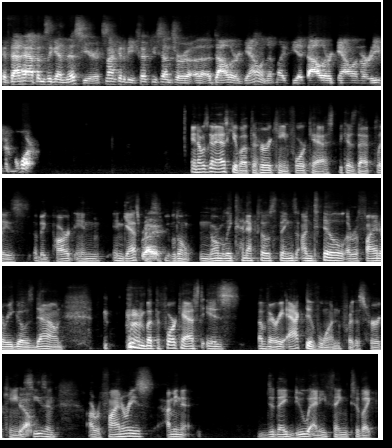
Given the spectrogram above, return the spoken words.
if that happens again this year, it's not going to be 50 cents or a, a dollar a gallon. It might be a dollar a gallon or even more. And I was going to ask you about the hurricane forecast because that plays a big part in in gas prices. Right. People don't normally connect those things until a refinery goes down, but the forecast is a very active one for this hurricane yeah. season. Are refineries? I mean, do they do anything to like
